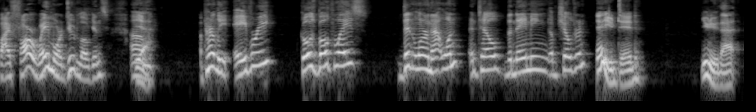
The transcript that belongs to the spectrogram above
By far, way more dude Logans. Um, Yeah. Apparently, Avery goes both ways. Didn't learn that one until the naming of children. yeah, you did. You knew that.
